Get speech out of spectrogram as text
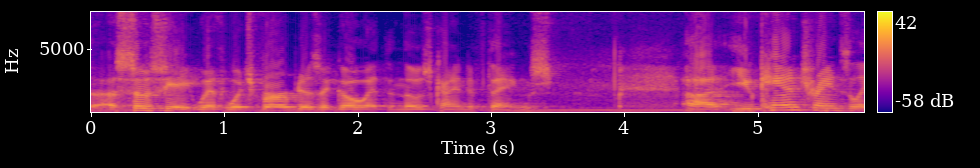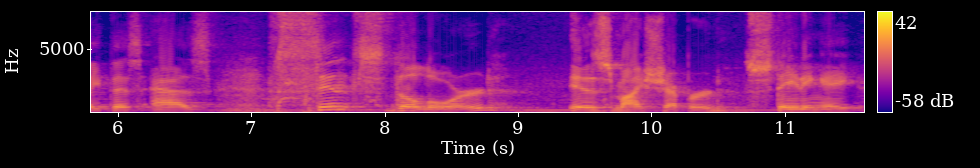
associate with which verb does it go with and those kind of things. Uh, you can translate this as since the Lord is my shepherd, stating a,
